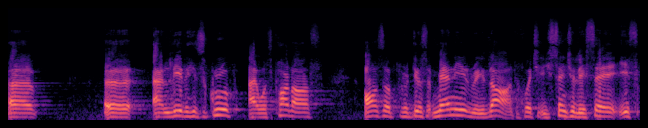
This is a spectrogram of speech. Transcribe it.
uh, uh, and lead his group I was part of also produced many results which essentially say if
